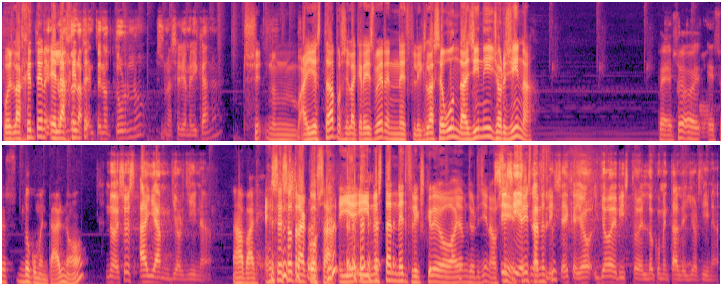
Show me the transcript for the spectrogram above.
Pues la gente, el agente... El agente nocturno es una serie americana. Sí, mm, ahí está, por si la queréis ver en Netflix. La segunda, Ginny y Georgina. Pero eso, eso es documental, ¿no? No, eso es I Am Georgina. Ah, vale. Eso es otra cosa. Y, no está en Netflix, creo, I Am Georgina. sí, sí, está en Netflix, eh, que yo, yo, he visto el documental de Georgina.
